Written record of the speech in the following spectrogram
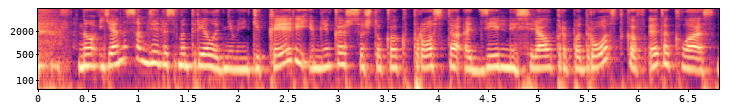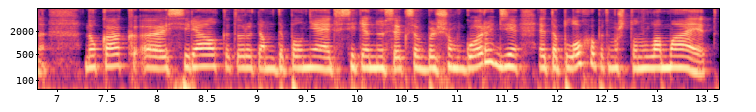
Но я на самом деле смотрела дневники Кэрри, и мне кажется, что как просто отдельный сериал про подростков, это классно. Но как э, сериал, который там дополняет вселенную секса в большом городе, это плохо, потому что он ломает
